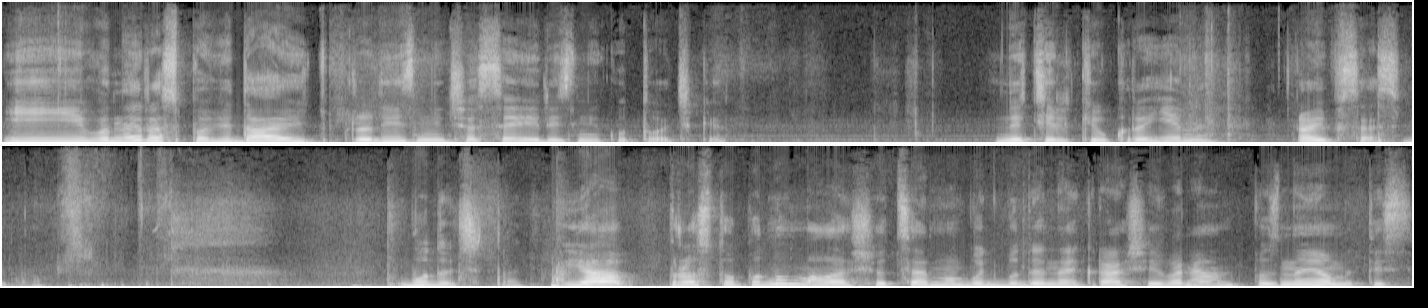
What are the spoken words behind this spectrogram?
І вони розповідають про різні часи і різні куточки. Не тільки України, а й Всесвіту. Буду читати. Я просто подумала, що це, мабуть, буде найкращий варіант познайомитись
